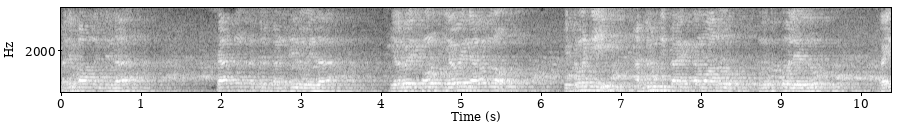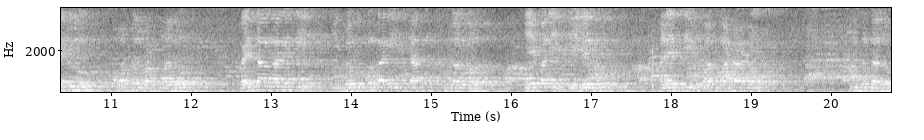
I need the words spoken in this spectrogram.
పరిపాలన మీద శాసనసభ్యుల పనితీరు మీద ఇరవై సంవత్సరం ఇరవై నెలల్లో ఎటువంటి అభివృద్ధి కార్యక్రమాలు నోచుకోలేదు రైతులు అవస్థలు పడుతున్నారు. రైతాంగానికి ఈ ప్రభుత్వం కానీ ఈ శాసనసభ్యులలో ఏ పని చేయలేదు అనేసి వారు మాట్లాడడం చూసుంటారు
